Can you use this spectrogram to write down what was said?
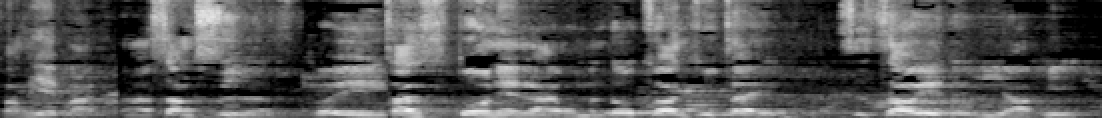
创业板啊上市了。所以三十多年来，我们都专注在制造业的 ERP。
